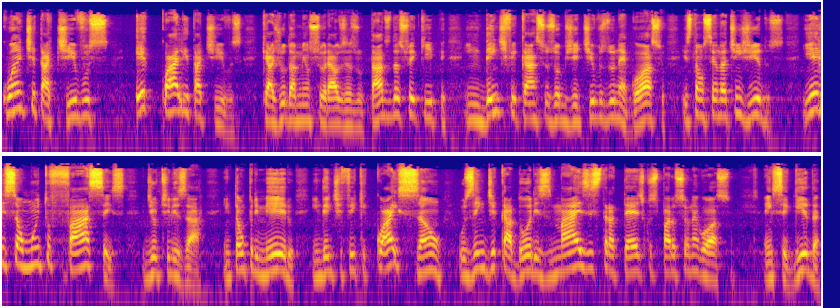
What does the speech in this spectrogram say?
quantitativos e qualitativos, que ajudam a mensurar os resultados da sua equipe e identificar se os objetivos do negócio estão sendo atingidos. E eles são muito fáceis de utilizar. Então, primeiro, identifique quais são os indicadores mais estratégicos para o seu negócio. Em seguida,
